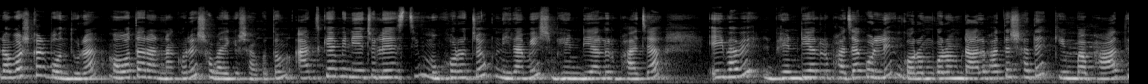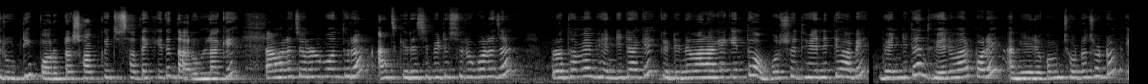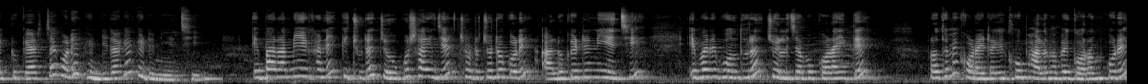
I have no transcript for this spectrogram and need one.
নমস্কার বন্ধুরা, মমতা রান্নাঘরে সবাইকে স্বাগতম। আজকে আমি নিয়ে চলে এসেছি মুখরোচক, নিরামিষ ভেন্ডি আলুর ভাজা। এইভাবে ভেন্ডি আলুর ভাজা করলে গরম গরম ডাল ভাতের সাথে কিংবা ভাত, রুটি, পরোটা সব কিছুর সাথে খেতে দারুণ লাগে। তাহলে চলুন বন্ধুরা আজকে রেসিপিটি শুরু করা যাক। প্রথমে ভেন্ডিটাকে কেটে নেওয়ার আগে কিন্তু অবশ্যই ধুয়ে নিতে হবে। ভেন্ডিটা ধুয়ে নেওয়ার পরে আমি এরকম ছোট ছোট একটু ক্যারচা করে ভেন্ডিটাকে কেটে নিয়েছি। এবার আমি এখানে কিছুটা চৌকো সাইজের ছোট ছোট করে আলু কেটে নিয়েছি। এবারে বন্ধুরা চলে যাব কড়াইতে। প্রথমে কড়াইটাকে খুব ভালোভাবে গরম করে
